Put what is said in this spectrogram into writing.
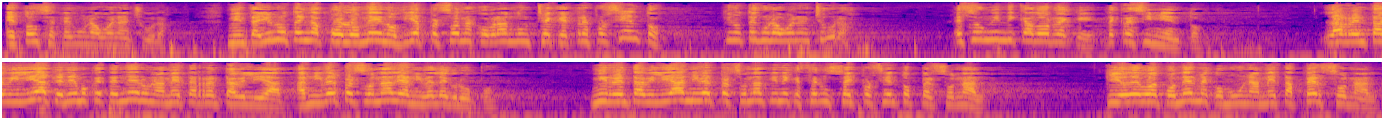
Entonces tengo una buena anchura. Mientras yo no tenga por lo menos 10 personas cobrando un cheque de 3%, yo no tengo una buena anchura. Eso es un indicador de qué? De crecimiento. La rentabilidad, tenemos que tener una meta de rentabilidad, a nivel personal y a nivel de grupo. Mi rentabilidad a nivel personal tiene que ser un 6% personal, que yo debo de ponerme como una meta personal.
